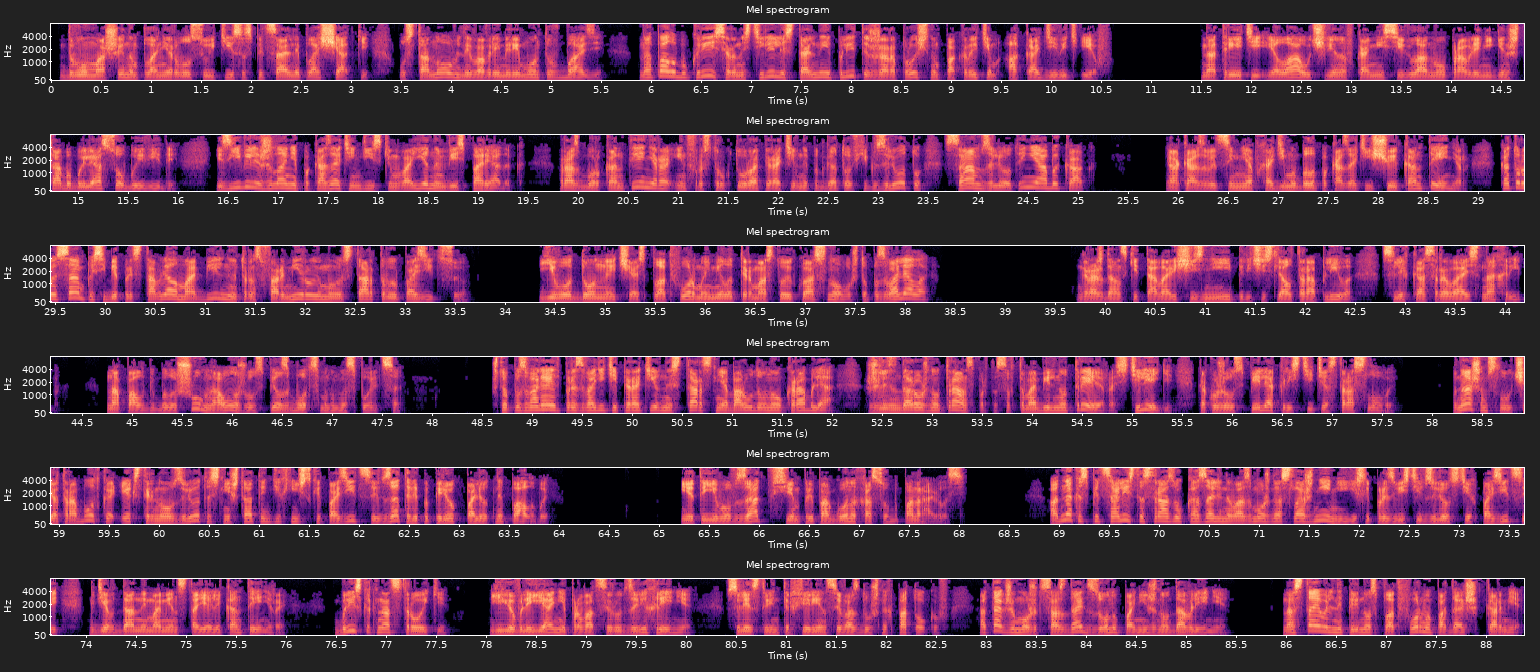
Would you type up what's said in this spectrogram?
Двум машинам планировалось уйти со специальной площадки, установленной во время ремонта в базе. На палубу крейсера настелили стальные плиты с жаропрочным покрытием АК-9Ф. На третий ЭЛА у членов комиссии Главного управления Генштаба были особые виды. Изъявили желание показать индийским военным весь порядок разбор контейнера, инфраструктуру оперативной подготовки к взлету, сам взлет и не абы как. Оказывается, им необходимо было показать еще и контейнер, который сам по себе представлял мобильную трансформируемую стартовую позицию. Его донная часть платформы имела термостойкую основу, что позволяло... Гражданский товарищ из НИИ перечислял торопливо, слегка срываясь на хрип. На палубе было шумно, а он уже успел с боцманом наспориться что позволяет производить оперативный старт с необорудованного корабля, железнодорожного транспорта, с автомобильного трейлера, с телеги, как уже успели окрестить острословы. В нашем случае отработка экстренного взлета с нештатной технической позиции взад или поперек полетной палубы. И это его взад всем при погонах особо понравилось. Однако специалисты сразу указали на возможные осложнения, если произвести взлет с тех позиций, где в данный момент стояли контейнеры, близко к надстройке, ее влияние провоцирует завихрение вследствие интерференции воздушных потоков, а также может создать зону пониженного давления. Настаивали на перенос платформы подальше к корме.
